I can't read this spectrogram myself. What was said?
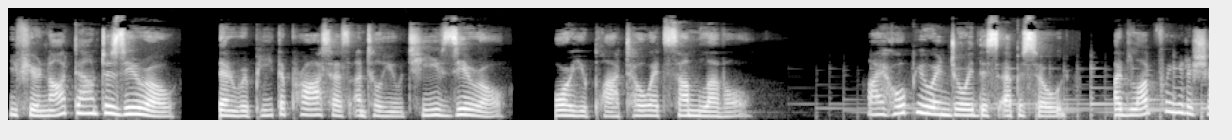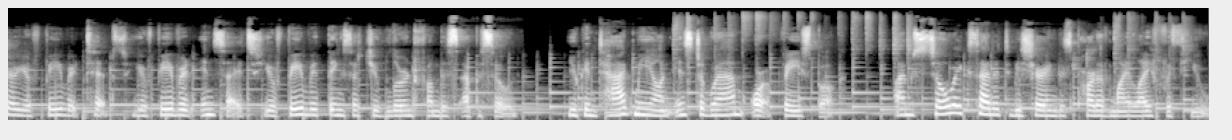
If you're not down to 0, then repeat the process until you achieve 0 or you plateau at some level. I hope you enjoyed this episode. I'd love for you to share your favorite tips, your favorite insights, your favorite things that you've learned from this episode. You can tag me on Instagram or Facebook. I'm so excited to be sharing this part of my life with you.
